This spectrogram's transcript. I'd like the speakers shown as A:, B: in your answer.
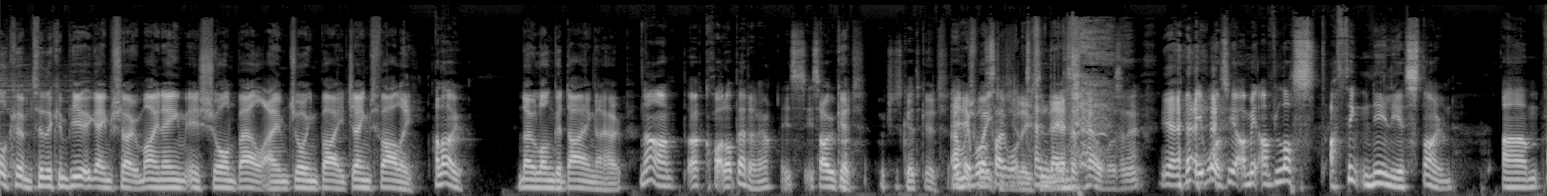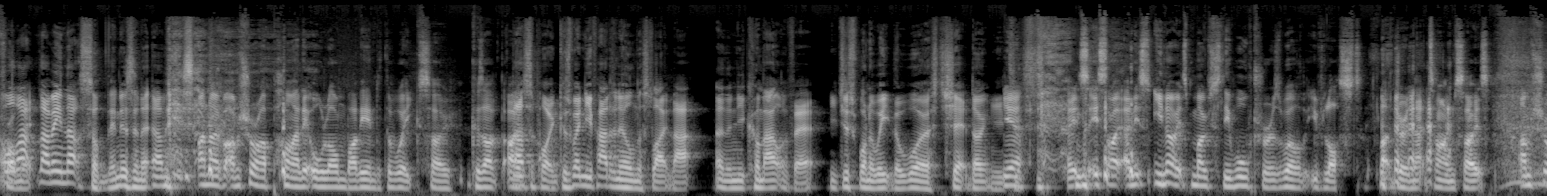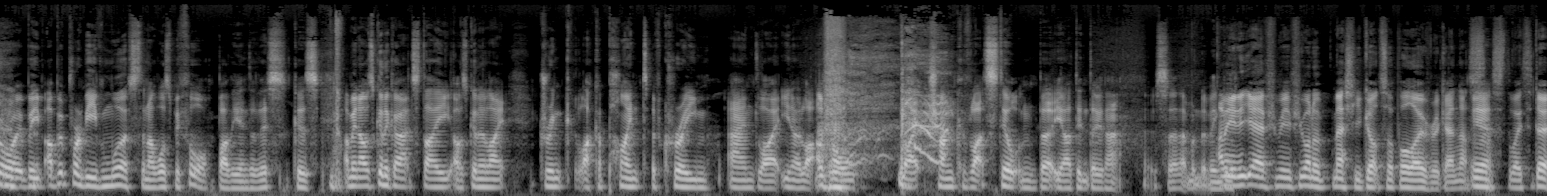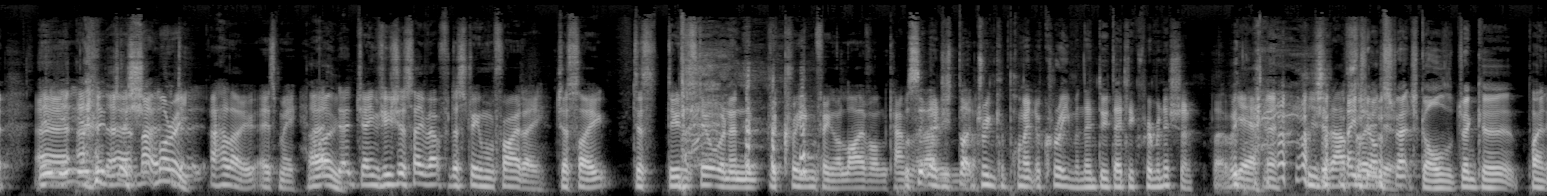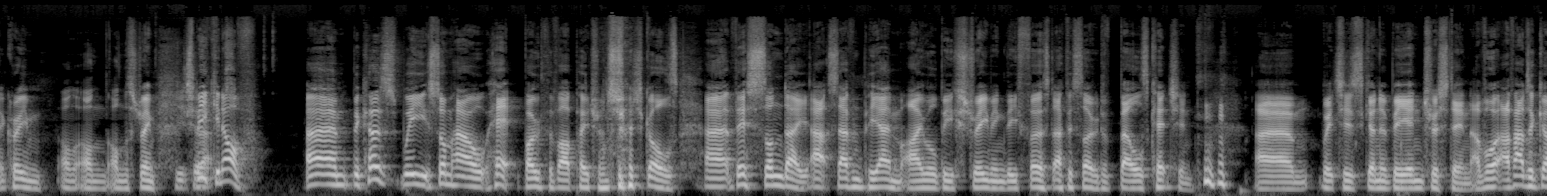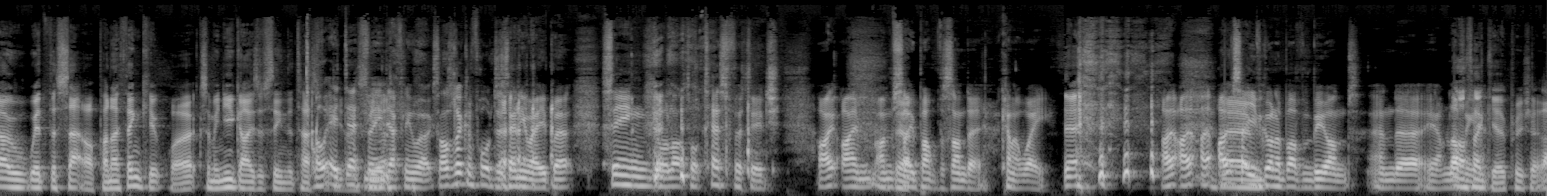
A: and welcome to the Computer Game Show. My name is Sean Bell. I am joined by James Farley.
B: Hello.
A: No longer dying, I hope.
B: No, I'm uh, quite a lot better now. It's it's over,
A: Good.
B: which is good.
A: Good. How
C: It
A: much weight
C: was like
A: did you
C: what
A: lose
C: ten
A: in the
C: days
A: end?
C: of hell, wasn't it?
A: yeah.
B: It was, yeah. I mean, I've lost, I think, nearly a stone um, from
A: well,
B: it.
A: that, I mean, that's something, isn't it? I mean,
B: I know, but I'm sure I'll pile it all on by the end of the week. So because I've, I,
A: that's the point. Because when you've had an illness like that, and then you come out of it, you just want to eat the worst shit, don't you?
B: yeah,
A: Just-
B: it's it's like, and it's you know, it's mostly water as well that you've lost like during that time. So it's, I'm sure it'd be, I'll be probably be even worse than I was before by the end of this. Because I mean, I was going to go out today. I was going to like drink like a pint of cream and like you know like a whole like chunk of like Stilton, but yeah, I didn't do that. So that wouldn't have been.
A: I
B: good.
A: mean, yeah. If you mean if you want to mess your guts up all over again, that's,
B: Yeah.
A: that's the way to do it. Uh, and, uh, Mat
C: uh,
A: Murray.
C: uh, hello, it's me.
A: Hello.
C: Uh, uh, James, you should save that for the stream on Friday. Just like just do the Stilton and the, the cream thing on live on camera.
B: We'll sit there,
C: That'd be
B: just like
C: better.
B: drink a pint of cream and then do deadly premonition. That'd be-
C: Yeah, you should absolutely.
A: Patreon
C: do it.
A: stretch goal, drink a pint of cream on on, on the stream.
C: You should
A: Speaking of, um, because we somehow hit both of our Patreon stretch goals, uh, this Sunday at 7 pm, I will be streaming the first episode of Bell's Kitchen, um, which is going to be interesting. I've I've had to go with the setup, and I think it works. I mean, you guys have seen the test.
C: Oh, it
A: videos.
C: definitely,
A: Yeah.
C: definitely works. I was looking forward to this anyway, but seeing your lot of test footage, I, I'm I'm so
A: Yeah.
C: pumped for Sunday. I cannot wait. I, I, I, I'd say you've um, gone above and beyond, and uh, yeah, I'm loving. It.
A: Oh, thank
C: it.
A: you. Appreciate that.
